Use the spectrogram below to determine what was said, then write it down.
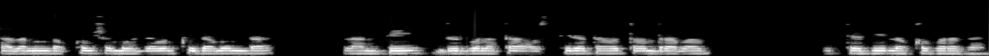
সাধারণ লক্ষণ সমূহ যেমন ক্ষুধামন্দা ক্লান্তি, দুর্বলতা, অস্থিরতা ও তন্দ্রাভাব ইত্যাদি লক্ষ্য করা যায়।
